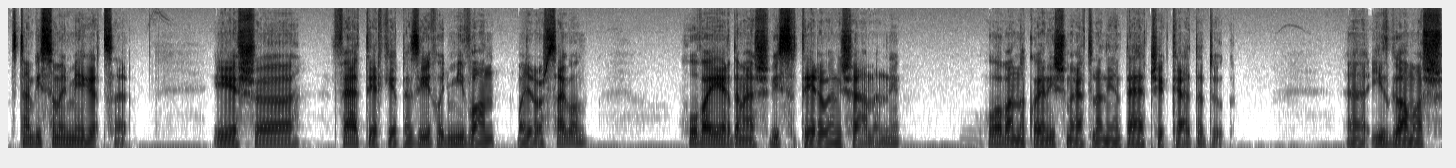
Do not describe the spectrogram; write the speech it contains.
aztán visszamegy még egyszer. És feltérképezi, hogy mi van Magyarországon, hova érdemes visszatérően is elmenni, hol vannak olyan ismeretlen ilyen tehetségkeltetők, izgalmas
